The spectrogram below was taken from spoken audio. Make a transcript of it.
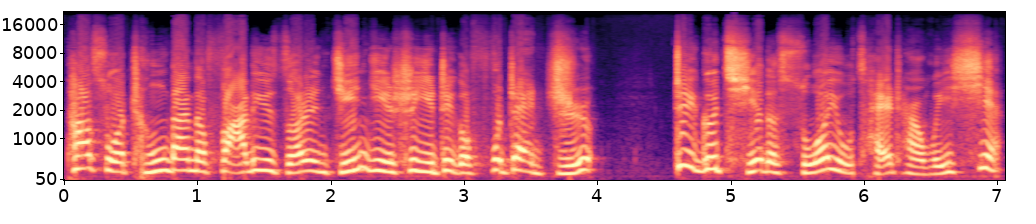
他所承担的法律责任仅仅是以这个负债值，这个企业的所有财产为限。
